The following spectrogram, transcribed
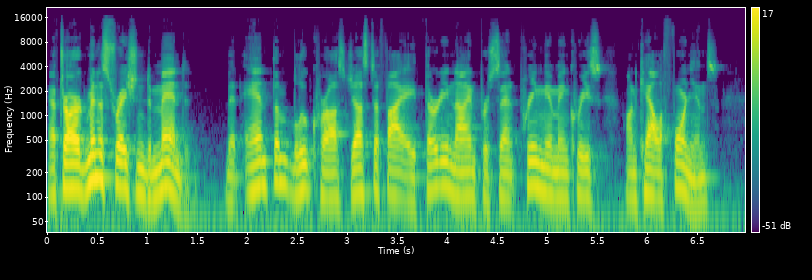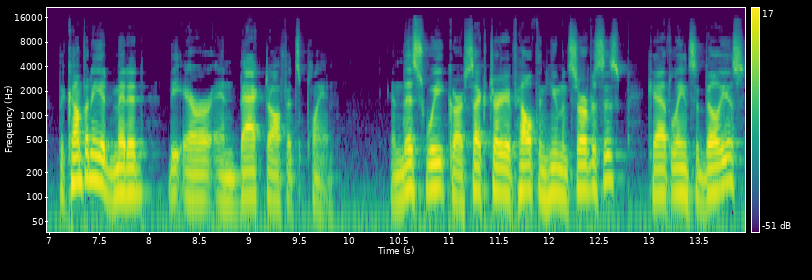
After our administration demanded that Anthem Blue Cross justify a 39% premium increase on Californians, the company admitted the error and backed off its plan. And this week, our Secretary of Health and Human Services, Kathleen Sebelius,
